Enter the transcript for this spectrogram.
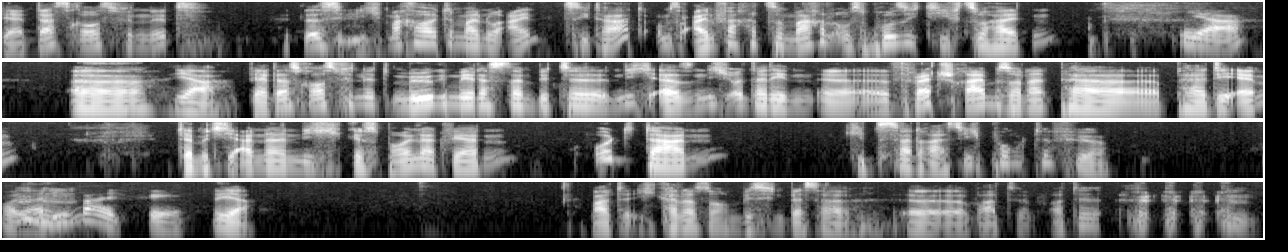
Wer das rausfindet, das, ich mache heute mal nur ein Zitat, um es einfacher zu machen, um es positiv zu halten. Ja. Äh, ja, wer das rausfindet, möge mir das dann bitte nicht, also nicht unter den äh, Thread schreiben, sondern per, per DM, damit die anderen nicht gespoilert werden. Und dann gibt es da 30 Punkte für. Holla die Mhm. Waldfee. Ja. Warte, ich kann das noch ein bisschen besser. Äh, warte, warte.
